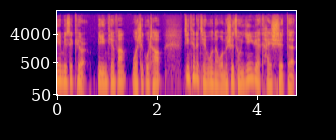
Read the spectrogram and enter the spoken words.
Be Music Cure，必音天方，我是顾超。今天的节目呢，我们是从音乐开始的。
